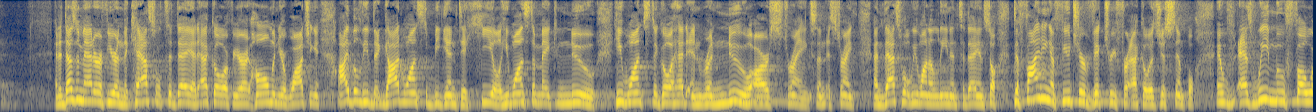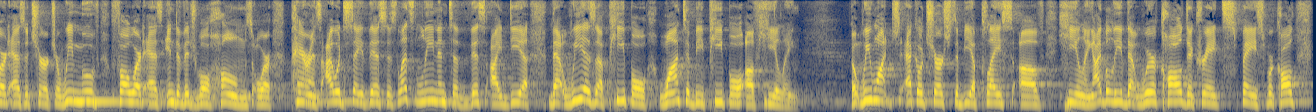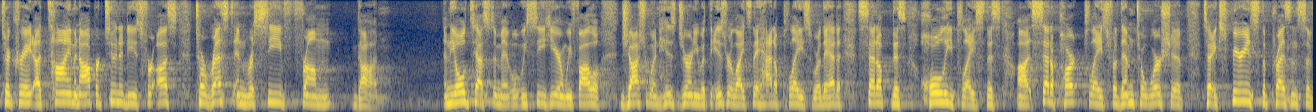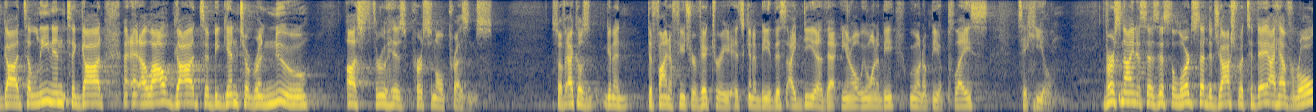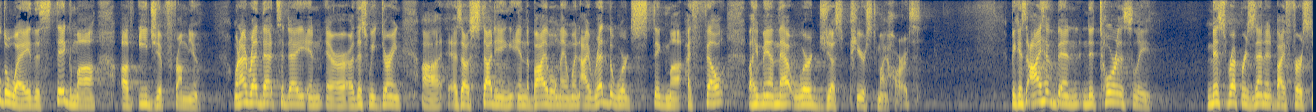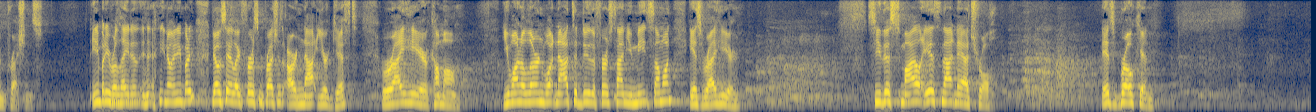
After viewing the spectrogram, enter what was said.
And it doesn't matter if you're in the castle today at Echo or if you're at home and you're watching it. I believe that God wants to begin to heal. He wants to make new. He wants to go ahead and renew our strengths and strength. And that's what we want to lean in today. And so defining a future victory for Echo is just simple. And as we move forward as a church or we move forward as individual homes or parents, I would say this is let's lean into this idea that we as a people want to be people people of healing. Uh, we want Echo Church to be a place of healing. I believe that we're called to create space. We're called to create a time and opportunities for us to rest and receive from God. In the Old Testament, what we see here, and we follow Joshua and his journey with the Israelites, they had a place where they had to set up this holy place, this uh, set apart place for them to worship, to experience the presence of God, to lean into God, and allow God to begin to renew us through his personal presence. So, if Echo's going to define a future victory, it's going to be this idea that, you know, we want to be? We want to be a place to heal. Verse 9, it says this The Lord said to Joshua, Today I have rolled away the stigma of Egypt from you. When I read that today in, or this week during, uh, as I was studying in the Bible, man, when I read the word stigma, I felt like, man, that word just pierced my heart. Because I have been notoriously misrepresented by first impressions. Anybody related? You know, anybody? You know, say like first impressions are not your gift. Right here, come on. You want to learn what not to do the first time you meet someone? It's right here. See this smile? It's not natural, it's broken.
